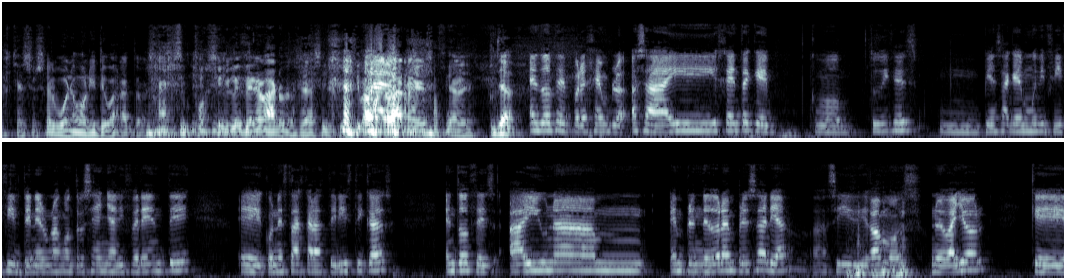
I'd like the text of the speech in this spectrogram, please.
Es que eso es el bueno, bonito y barato. O sea, es imposible tener una contraseña así. Y encima Claro. las redes sociales. Ya. Entonces, por ejemplo, o sea, hay gente que, como tú dices, mm, piensa que es muy difícil tener una contraseña diferente eh, con estas características. Entonces, hay una mm, emprendedora empresaria, así digamos, Nueva York, que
